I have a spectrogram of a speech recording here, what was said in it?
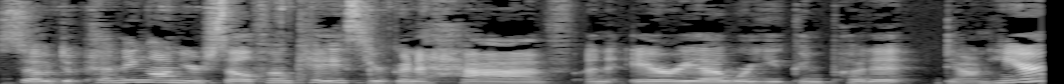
So depending on your cell phone case, you're going to have an area where you can put it down here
